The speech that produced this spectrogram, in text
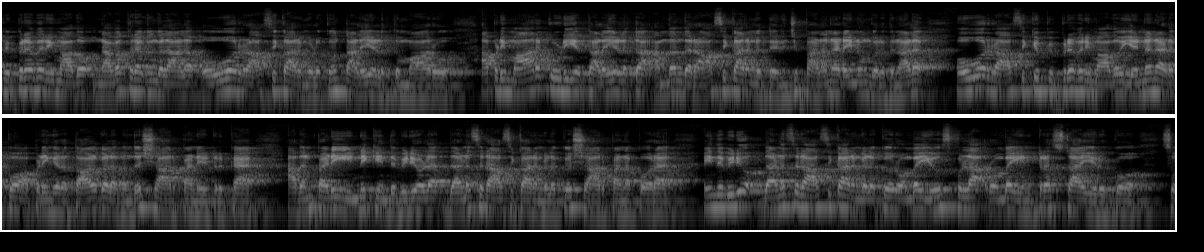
பிப்ரவரி மாதம் நவக்கிரகங்களால் ஒவ்வொரு ராசிக்காரங்களுக்கும் தலையெழுத்து மாறும். அப்படி மாறக்கூடிய தலையெழுத்தை அந்தந்த ராசிக்காரங்க தெரிஞ்சு பலனடையணுங்கிறதுனால ஒவ்வொரு ராசிக்கும் பிப்ரவரி மாதம் என்ன நடக்கும் அப்படிங்கிற தாள்களை வந்து ஷேர் பண்ணிகிட்டு இருக்கேன் அதன்படி இன்றைக்கி இந்த வீடியோவில் தனுசு ராசிக்காரங்களுக்கு ஷேர் பண்ண போகிறேன் இந்த வீடியோ தனுசு ராசிக்காரங்களுக்கு ரொம்ப யூஸ்ஃபுல்லாக ரொம்ப இன்ட்ரெஸ்டாக இருக்கும். ஸோ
